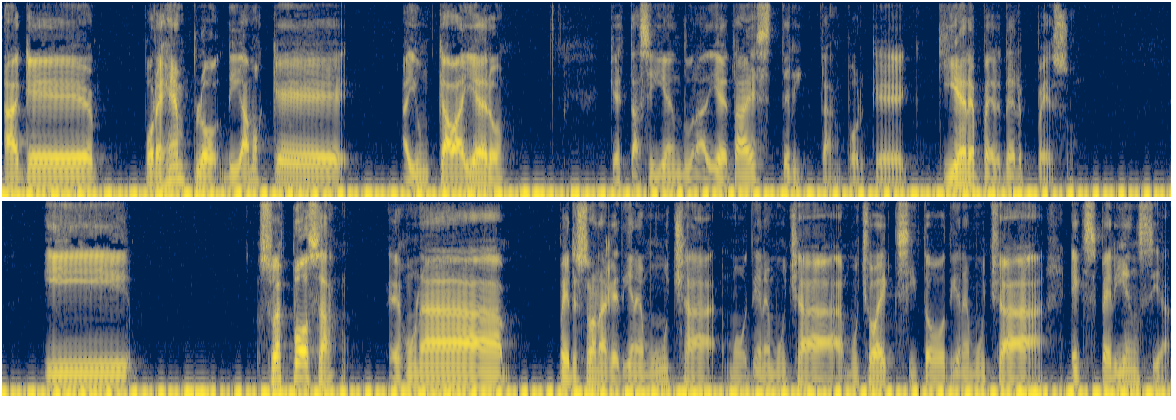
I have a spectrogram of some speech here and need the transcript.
a que, por ejemplo, digamos que hay un caballero que está siguiendo una dieta estricta porque quiere perder peso. Y su esposa es una persona que tiene mucha, tiene mucha, mucho éxito, tiene mucha experiencia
